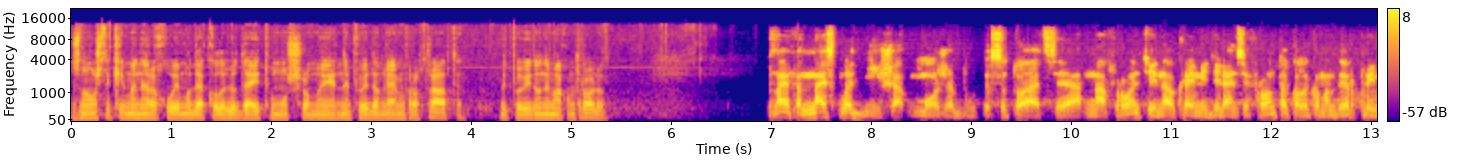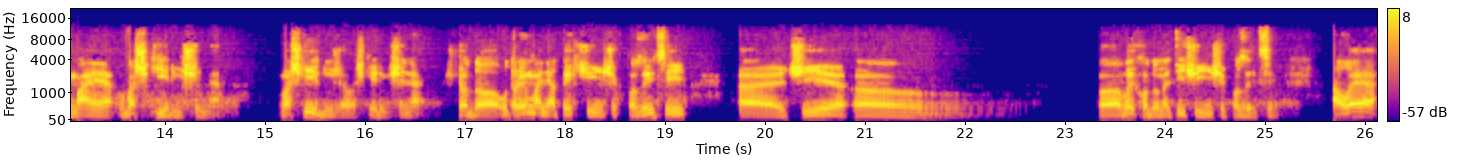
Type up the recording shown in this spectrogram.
знову ж таки ми не рахуємо деколи людей, тому що ми не повідомляємо про втрати. Відповідно, нема контролю. Знаєте, найскладніша може бути ситуація на фронті і на окремій ділянці фронту, коли командир приймає важкі рішення, важкі і дуже важкі рішення щодо утримання тих чи інших позицій е, чи е, е, виходу на ті чи інші позиції. Але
